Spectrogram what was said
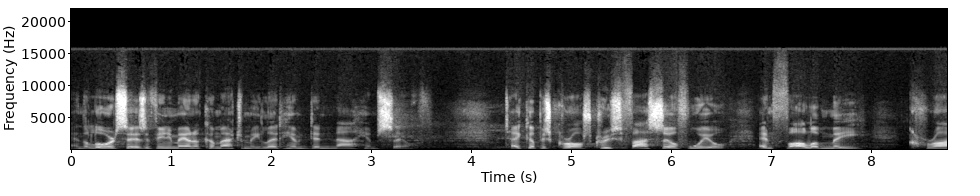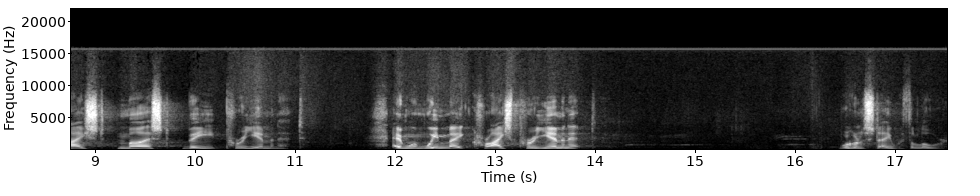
And the Lord says, If any man will come after me, let him deny himself. Take up his cross, crucify self will, and follow me. Christ must be preeminent. And when we make Christ preeminent, we're going to stay with the Lord.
